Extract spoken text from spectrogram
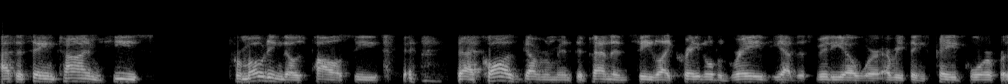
at the same time, he's promoting those policies that cause government dependency, like cradle to grave. He had this video where everything's paid for. for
